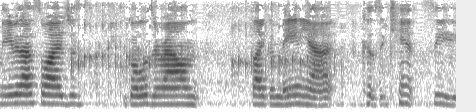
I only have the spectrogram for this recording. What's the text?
Maybe that's why it just goes around like a maniac, because it can't see.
